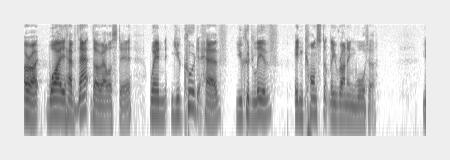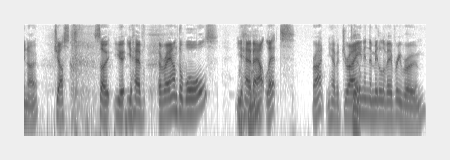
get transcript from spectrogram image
All right. Why have that though, Alistair? When you could have, you could live in constantly running water. You know, just so you you have around the walls, you have mm-hmm. outlets, right? You have a drain in the middle of every room,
